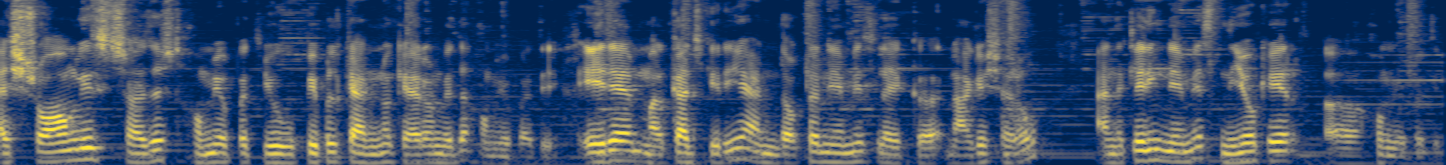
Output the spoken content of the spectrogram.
I strongly suggest homeopathy. You people can you know, carry on with the homeopathy. Area Malkajgiri, and doctor name is like uh, Nagesharov, and the clinic name is Neocare uh, Homeopathy.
